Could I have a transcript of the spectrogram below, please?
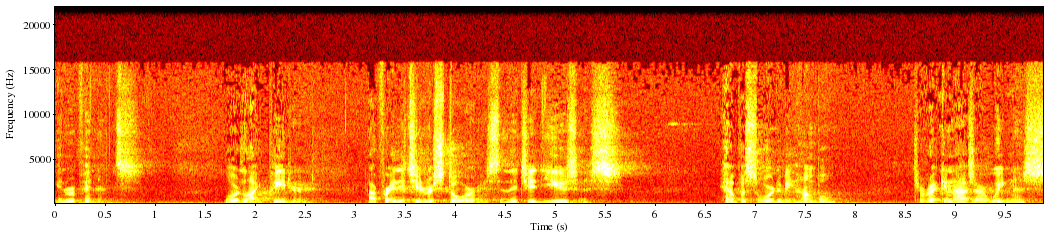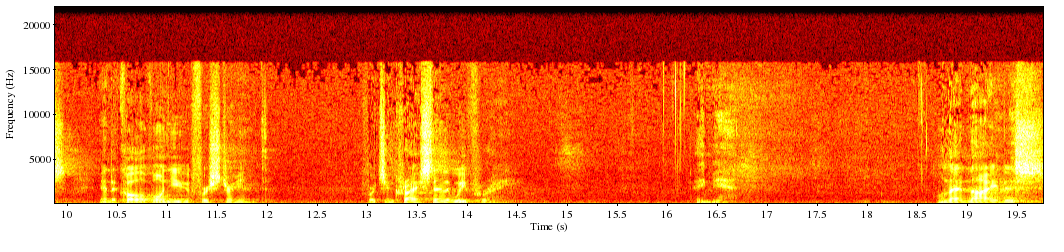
in repentance. Lord, like Peter, I pray that you'd restore us and that you'd use us Help us, Lord, to be humble, to recognize our weakness, and to call upon you for strength. For it's in Christ's name that we pray. Amen. On that night, as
